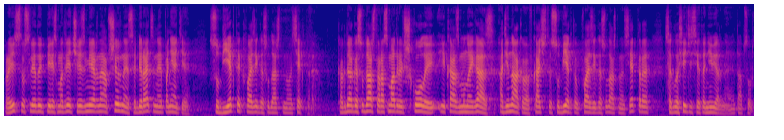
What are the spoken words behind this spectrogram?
Правительству следует пересмотреть чрезмерно обширное собирательное понятие субъекты квазигосударственного сектора – когда государство рассматривает школы и Казмунайгаз одинаково в качестве субъектов квазигосударственного сектора, согласитесь, это неверно, это абсурд.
